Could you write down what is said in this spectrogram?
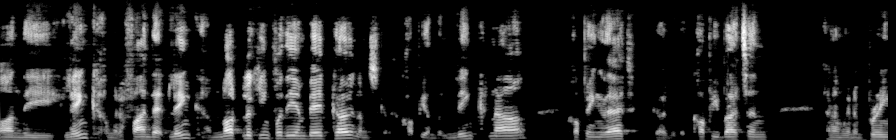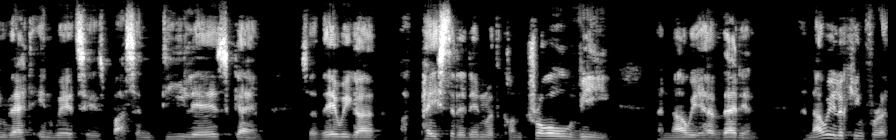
on the link. I'm going to find that link. I'm not looking for the embed code. I'm just going to copy on the link now. Copying that, go to the copy button, and I'm going to bring that in where it says Basandile's game. So there we go. I've pasted it in with Control V, and now we have that in. And now we're looking for a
